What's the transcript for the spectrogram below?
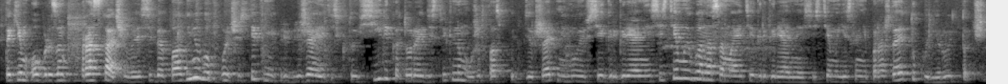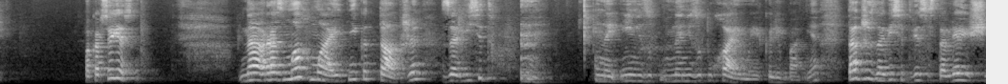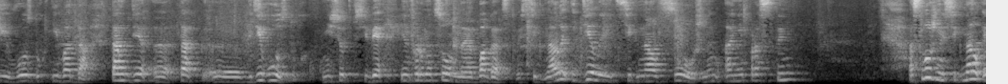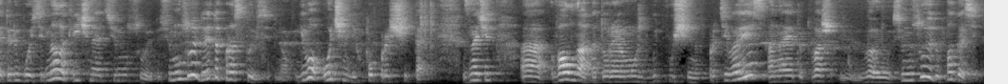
Таким образом, раскачивая себя по огню, вы в большей степени приближаетесь к той силе, которая действительно может вас поддержать, минуя все эгрегориальные системы, ибо она сама эти эгрегориальные системы, если не порождает, то курирует точно. Пока все ясно. На размах маятника также зависит и на незатухаемые колебания. Также зависят две составляющие воздух и вода. Там, где, э, так, э, где воздух несет в себе информационное богатство сигнала и делает сигнал сложным, а не простым. А сложный сигнал это любой сигнал, отличный от синусоида. Синусоида это простой сигнал, его очень легко просчитать. Значит, а, волна, которая может быть пущена в противовес, она этот ваш э, синусоиду погасит.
